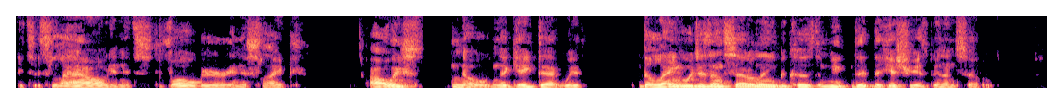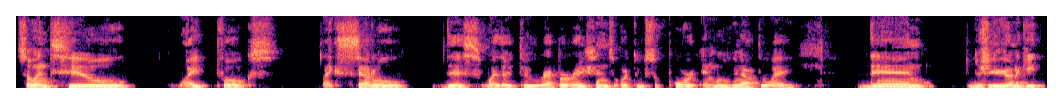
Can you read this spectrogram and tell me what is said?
it's it's loud and it's vulgar and it's like I always you know negate that with the language is unsettling because the the, the history has been unsettled. So until white folks like settle this, whether through reparations or through support and moving out the way, then you're, going to keep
